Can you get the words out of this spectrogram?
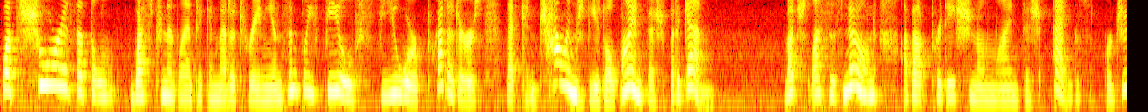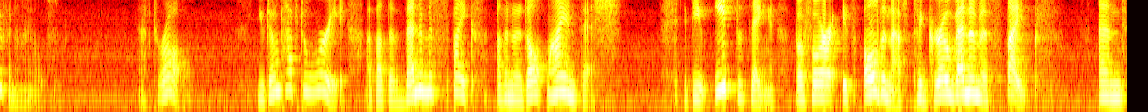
What's sure is that the Western Atlantic and Mediterranean simply field fewer predators that can challenge the adult lionfish, but again, much less is known about predation on lionfish eggs or juveniles. After all, you don't have to worry about the venomous spikes of an adult lionfish. If you eat the thing before it's old enough to grow venomous spikes, and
